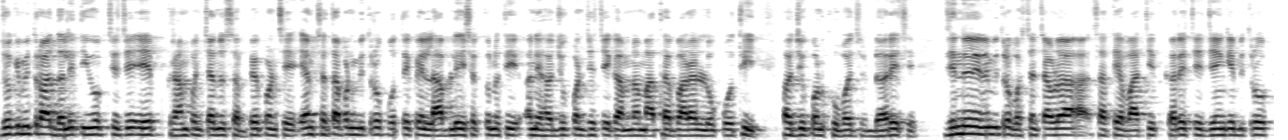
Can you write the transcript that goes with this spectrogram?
જો કે મિત્રો, આ દલિત યુવક છે જે એ ગ્રામ પંચાયતનો સભ્ય પણ છે. એમ છતાં પણ મિત્રો, પોતે કંઈ લાભ લઈ શકતો નથી અને હજુ પણ જે છે, ગામના માથાભારા લોકોથી હજુ પણ ખૂબ જ ડરે છે. જેને લઈને મિત્રો, વસંત ચાવડા સાથે વાતચીત કરે છે. જે અંગે મિત્રો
